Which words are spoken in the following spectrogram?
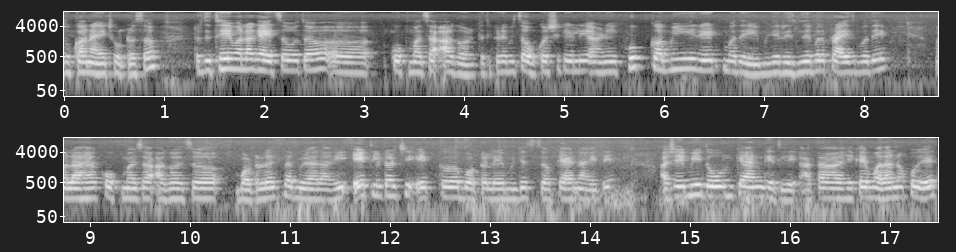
दुकान आहे छोटंसं. तर तिथे मला घ्यायचं होतं कोकमाचा आगळ. तर तिकडे मी चौकशी केली आणि खूप कमी रेटमध्ये म्हणजे रिजनेबल प्राईजमध्ये मला ह्या कोकमाचा आगळचं बॉटलच मिळाला ही एक लिटरची एक बॉटल आहे म्हणजेच कॅन आहे ते. असे मी दोन कॅन घेतले. आता हे काही मला नको आहेत.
